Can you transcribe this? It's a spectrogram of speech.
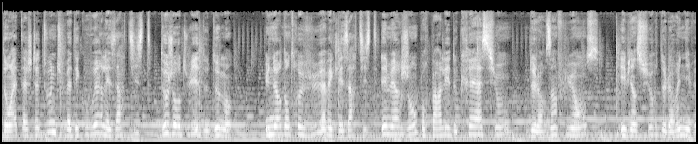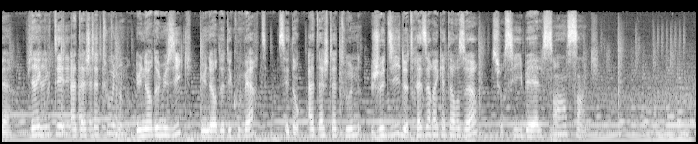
Dans Attache Tatoon, tu vas découvrir les artistes d'aujourd'hui et de demain. Une heure d'entrevue avec les artistes émergents pour parler de création, de leurs influences et bien sûr de leur univers. Viens écouter Attache Tatoon. Une heure de musique, une heure de découverte, c'est dans Attache Tatoon, jeudi de 13h à 14h sur CIBL 101.5.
